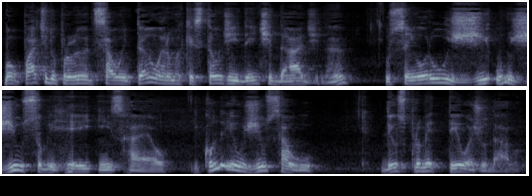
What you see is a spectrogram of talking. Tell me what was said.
Bom, parte do problema de Saul então era uma questão de identidade, né? O Senhor ungiu, ungiu sobre rei em Israel. E quando ele ungiu Saul, Deus prometeu ajudá-lo.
